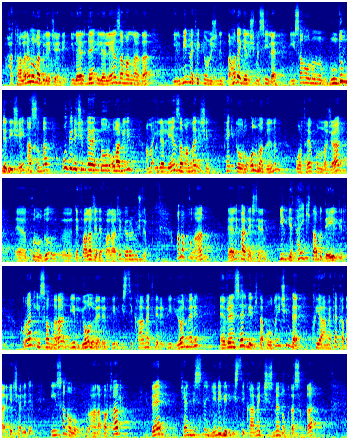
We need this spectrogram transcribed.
hataların olabileceğini, ileride ilerleyen zamanlarda ilmin ve teknolojinin daha da gelişmesiyle insanoğlunun buldum dediği şeyin aslında o gün için evet doğru olabilir ama ilerleyen zamanlar için tek doğru olmadığının ortaya konulacağı, e, konulduğu e, defalarca defalarca görülmüştür. Ama Kur'an değerli kardeşlerim bir detay kitabı değildir. Kur'an insanlara bir yol verir, bir istikamet verir, bir yön verir. Evrensel bir kitap olduğu için de kıyamete kadar geçerlidir. İnsanoğlu Kur'an'a bakar ve kendisine yeni bir istikamet çizme noktasında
